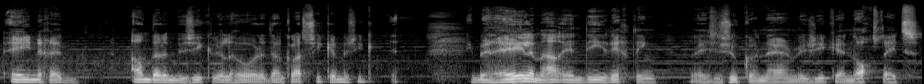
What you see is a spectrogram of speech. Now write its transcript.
enige andere muziek willen horen dan klassieke muziek. Ik ben helemaal in die richting wezen zoeken naar muziek en nog steeds.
